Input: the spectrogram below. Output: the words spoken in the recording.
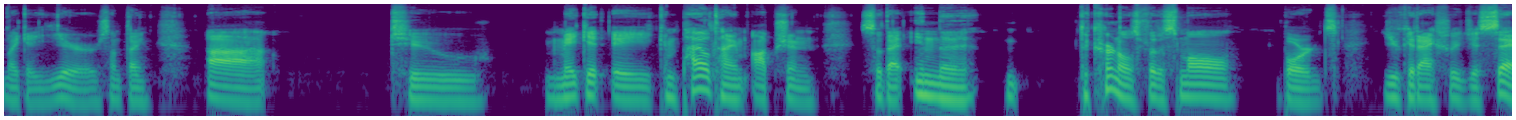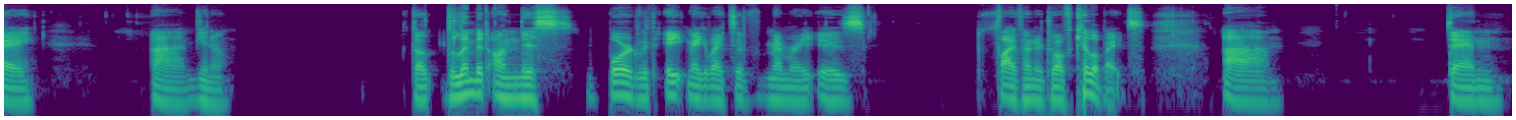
like a year or something uh, to make it a compile time option so that in the the kernels for the small boards you could actually just say uh, you know the, the limit on this board with 8 megabytes of memory is 512 kilobytes. Um, then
